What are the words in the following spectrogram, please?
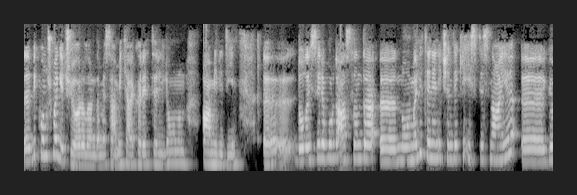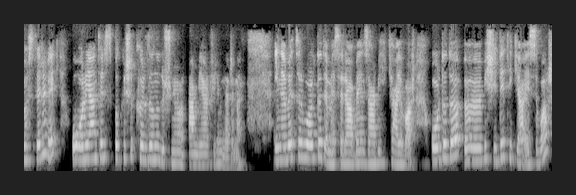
e, bir konuşma geçiyor aralarında mesela Mikel karakteriyle onun amiri diyeyim. E, dolayısıyla burada aslında e, normalitenin içindeki istisnayı e, göstererek o oryantalist bakışı kırdığını düşünüyorum ben bir yer filmlerine. In a Better World'da da mesela benzer bir hikaye var. Orada da e, bir şiddet hikayesi var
